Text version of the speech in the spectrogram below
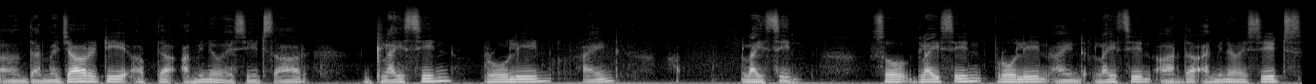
uh, the majority of the amino acids are glycine proline and lysine. So glycine proline and lysine are the amino acids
